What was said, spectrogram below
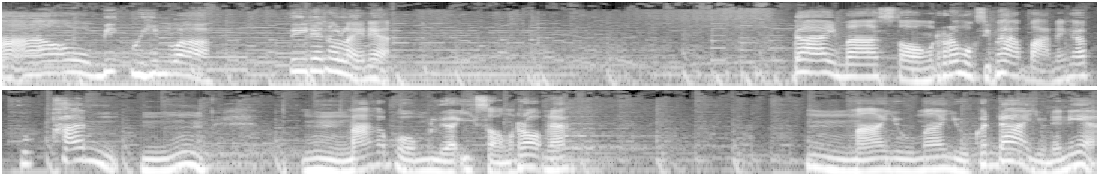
อ้าวบิ๊กวินว่ะเฮ้ยได้เท่าไหร่เนี่ย ได้มา 265 บาทนะครับ ทุกท่านอืมอืมมาครับผมเหลืออีก 2 รอบนะ อืมมาอยู่มาอยู่ก็ได้อยู่นะเนี่ย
